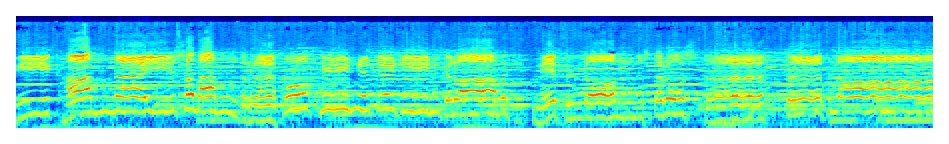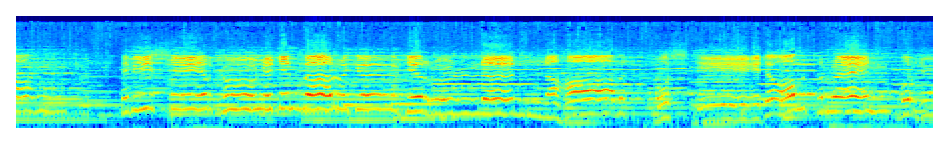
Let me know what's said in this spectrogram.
Vi kan ei som andre få pynte din grav med blomster og støtteplan. Vi ser kun det mørke, det rullende hav, og stedet omtrent hvor du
